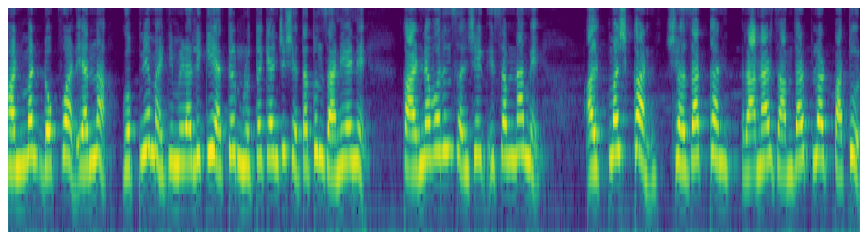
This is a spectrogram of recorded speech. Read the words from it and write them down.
हनुमंत डोपवाड यांना गोपनीय माहिती मिळाली की यातील मृतकांची शेतातून जाणे येणे काढण्यावरून संशयित इसम नामे अल्तमश खान शहजाद खान राणार जामदार प्लॉट पातूर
